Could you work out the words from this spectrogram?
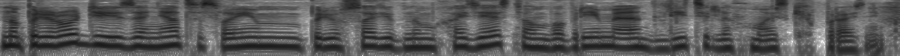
на природе и заняться своим приусадебным хозяйством во время длительных майских праздников.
